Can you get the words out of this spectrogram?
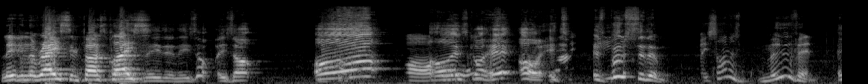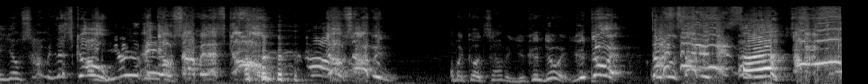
Leading the race in first Oh, he's place. leading. He's up. He's up. Oh! Oh, he's got hit. Oh, it's it's boosted him. Mate, Simon's moving. Hey, yo, Simon, let's go! He's moving. Hey, yo, Simon, let's go! yo, Simon! Oh my god, Simon, you can do it! You can do it! Oh, Simon! Ah! Oh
